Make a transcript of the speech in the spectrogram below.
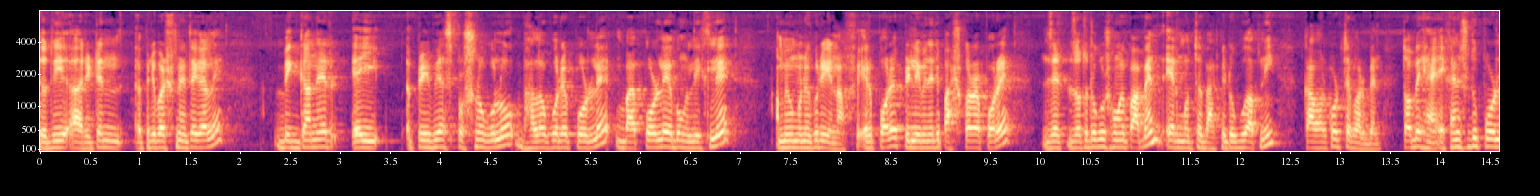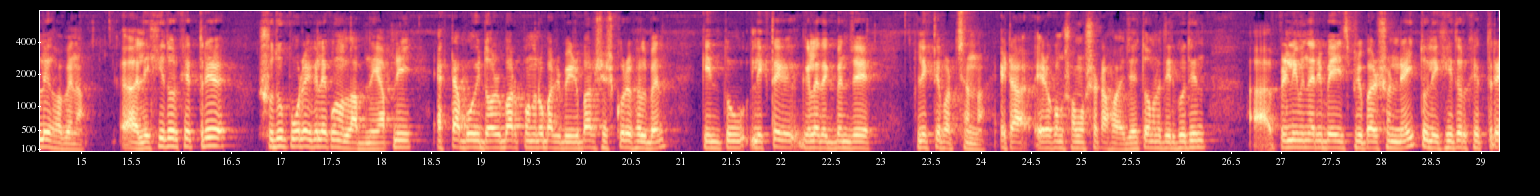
যদি রিটেন প্রিপারেশন নিতে গেলে বিজ্ঞানের এই প্রিভিয়াস প্রশ্নগুলো ভালো করে পড়লে বা পড়লে এবং লিখলে আমি মনে করি এনাফ এরপরে প্রিলিমিনারি পাশ করার পরে যে যতটুকু সময় পাবেন, এর মধ্যে বাকিটুকু আপনি কাভার করতে পারবেন। তবে হ্যাঁ এখানে শুধু পড়লেই হবে না। লিখিতর ক্ষেত্রে শুধু পড়ে গেলে কোনো লাভ নেই। আপনি একটা বই দশবার পনেরোবার বিশবার শেষ করে ফেলবেন। কিন্তু লিখতে গেলে দেখবেন যে লিখতে পারছেন না। এটা এরকম সমস্যাটা হয়। যেহেতু আমরা দীর্ঘদিন প্রিলিমিনারি বেস প্রিপারেশন নেই, তো লিখিতর ক্ষেত্রে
